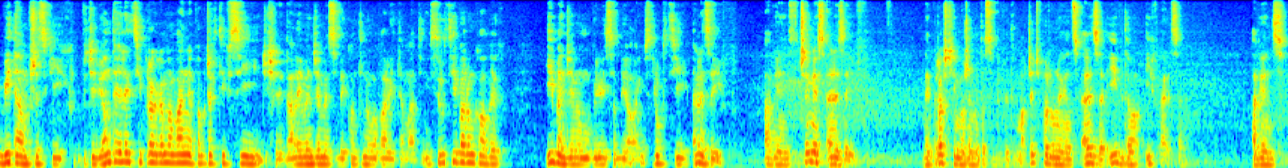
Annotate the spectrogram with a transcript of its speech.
Witam wszystkich w dziewiątej lekcji programowania w Objective-C. Dzisiaj dalej będziemy sobie kontynuowali temat instrukcji warunkowych i będziemy mówili sobie o instrukcji else if. A więc czym jest else if? Najprościej możemy to sobie wytłumaczyć porównując else if do if else. A więc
